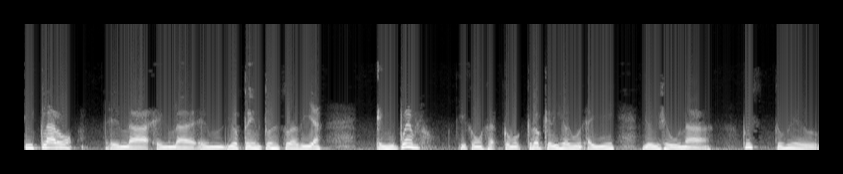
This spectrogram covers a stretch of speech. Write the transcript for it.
y claro, en la, en la, yo estoy entonces todavía en mi pueblo y como, como creo que dije allí, yo hice una, pues tuve,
